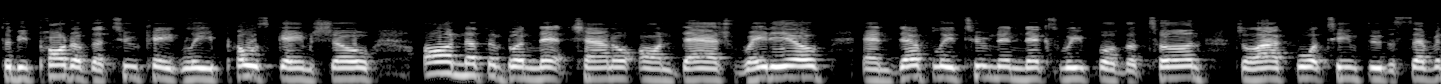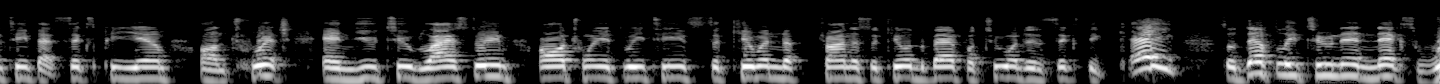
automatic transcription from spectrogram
to be part of the 2K League post game show on Nothing But Net channel on Dash Radio. And definitely tune in next week for the turn, July 14th through the 17th at 6 p.m. on Twitch and YouTube live stream. All 23 teams securing, trying to secure the bag for 260K. So definitely tune in next week.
